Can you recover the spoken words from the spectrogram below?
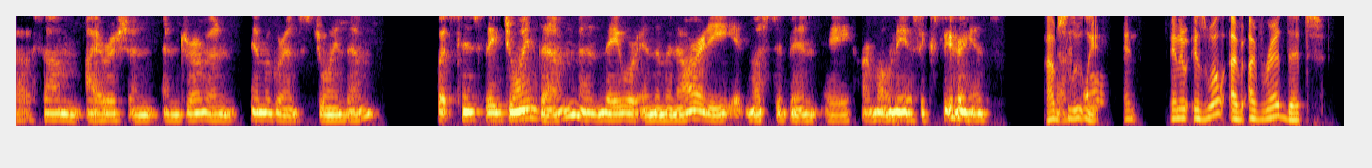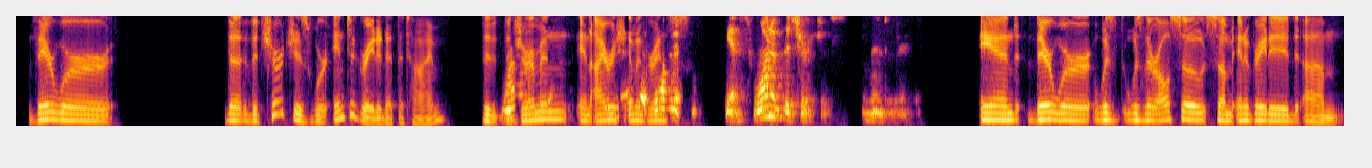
uh, some Irish and, and German immigrants joined them. But since they joined them and they were in the minority, it must have been a harmonious experience. Absolutely, uh, and and as well, I've I've read that there were the the churches were integrated at the time. The the German and Irish immigrants. Yes, one of the churches was integrated. And there were was was there also some integrated um,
